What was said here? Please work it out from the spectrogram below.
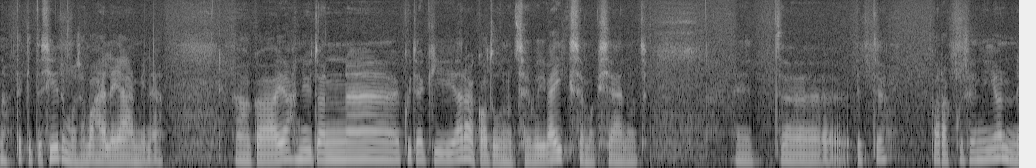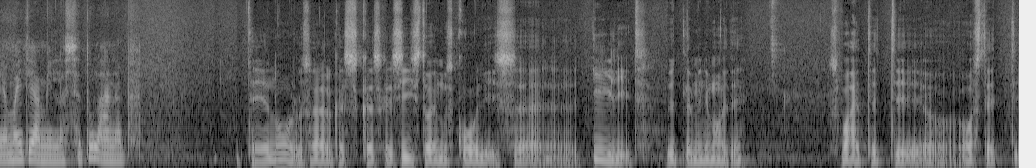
noh, tekitas hirmu see vahelejäämine aga jah, nüüd on äh, kuidagi ära kadunud see või väiksemaks jäänud. et, äh, et jah, paraku see nii on ja ma ei tea, millest see tuleneb. Teie nooruse ajal, kas, kas ka siis toimus koolis äh, diilid, ütleme niimoodi? kas vahetati, osteti?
